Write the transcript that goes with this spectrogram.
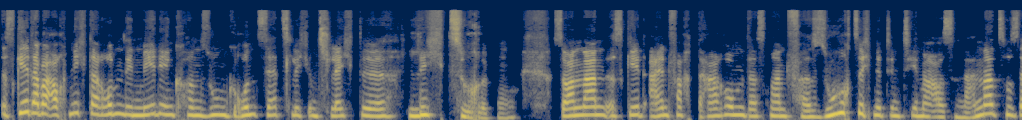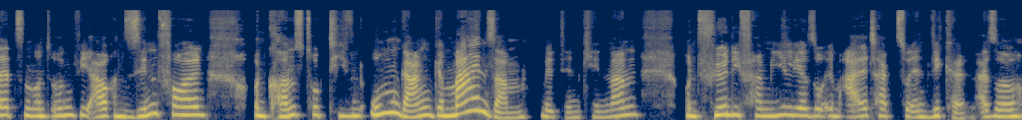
Es geht aber auch nicht darum, den Medienkonsum grundsätzlich ins schlechte Licht zu rücken, sondern es geht einfach darum, dass man versucht, sich mit dem Thema auseinanderzusetzen und irgendwie auch einen sinnvollen und konstruktiven Umgang gemeinsam mit den Kindern und für die Familie so im Alltag zu entwickeln. Also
